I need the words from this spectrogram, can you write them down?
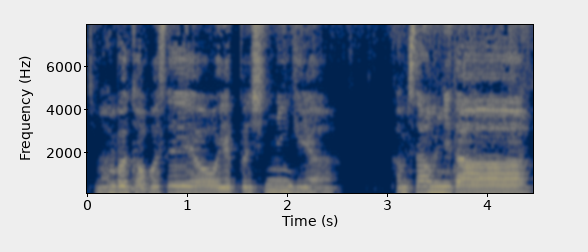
좀 한번 더 보세요. 예쁜 신nin기야 감사합니다.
